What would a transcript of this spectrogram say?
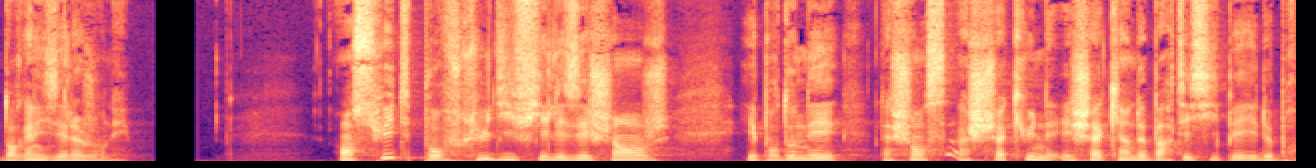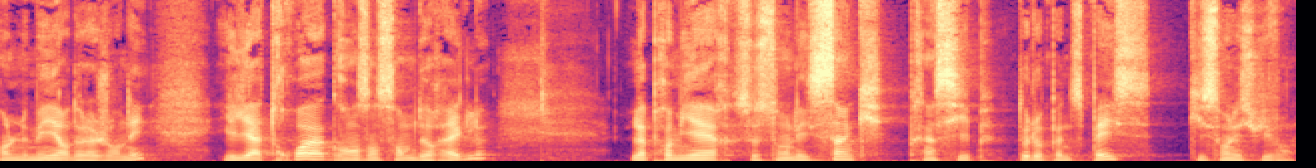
d'organiser la journée. Ensuite, pour fluidifier les échanges et pour donner la chance à chacune et chacun de participer et de prendre le meilleur de la journée, il y a trois grands ensembles de règles. La première, ce sont les cinq principes de l'open space, qui sont les suivants.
